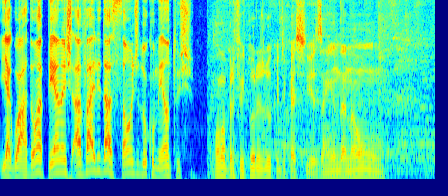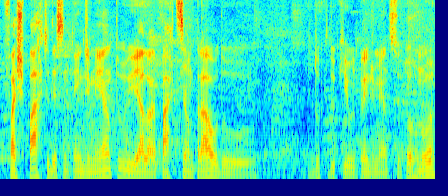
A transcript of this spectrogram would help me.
e aguardam apenas a validação de documentos. Como a Prefeitura de Duque de Caxias ainda não faz parte desse entendimento e ela é parte central do, do, do que o empreendimento se tornou,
